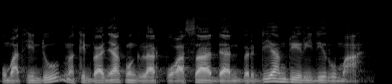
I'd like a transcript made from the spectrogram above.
Umat Hindu makin banyak menggelar puasa dan berdiam diri di rumah.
